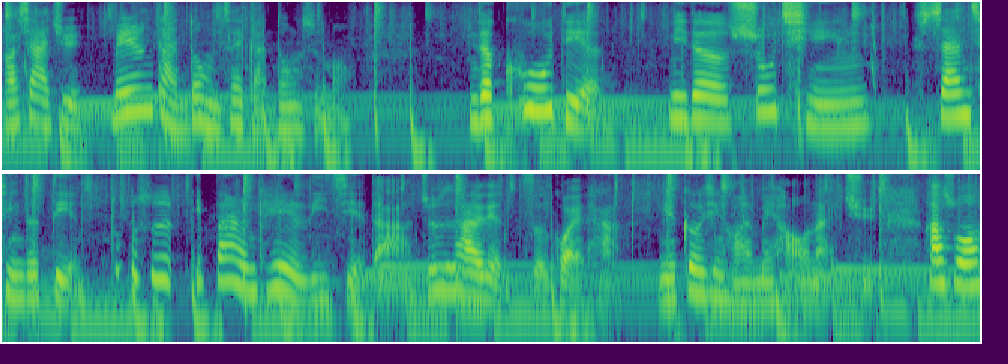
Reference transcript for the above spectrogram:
然后下一句，没人感动，你在感动什么？你的哭点，你的抒情煽情的点，都不是一般人可以理解的啊。就是他有点责怪他，你的个性好像没好到哪去。他说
